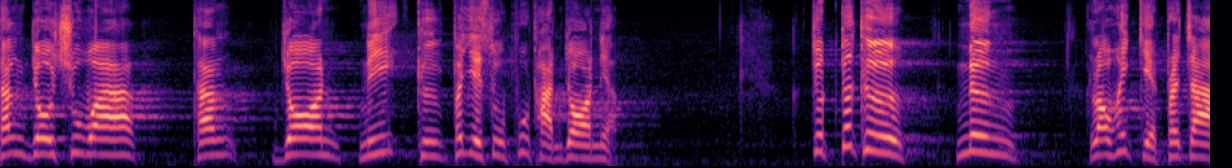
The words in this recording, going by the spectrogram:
ทั้งโยชูวาทั้งยอนนี้คือพระเยซูพูดผ่านยอนเนี่ย จุดก็คือหนึ่งเราให้เกียรติพระเจ้า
